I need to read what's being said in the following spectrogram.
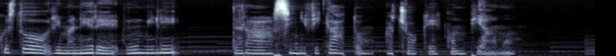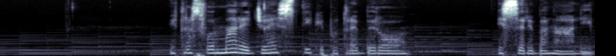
Questo rimanere umili darà significato a ciò che compiamo e trasformare gesti che potrebbero essere banali,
